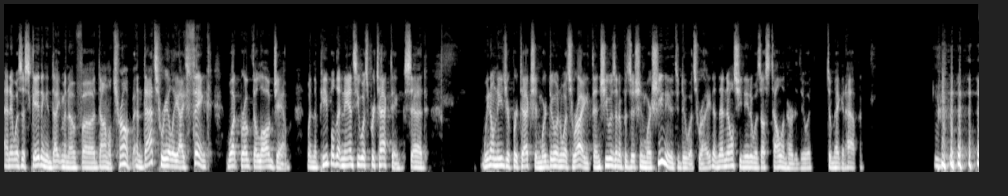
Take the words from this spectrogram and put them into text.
And it was a scathing indictment of uh, Donald Trump. And that's really, I think, what broke the logjam. When the people that Nancy was protecting said, we don't need your protection. We're doing what's right. Then she was in a position where she needed to do what's right. And then all she needed was us telling her to do it to make it happen. Mm-hmm.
